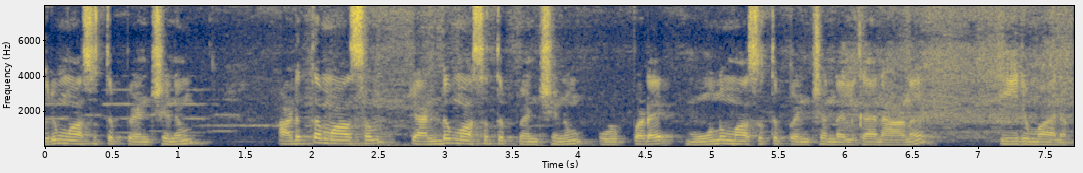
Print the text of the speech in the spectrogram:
ഒരു മാസത്തെ പെൻഷനും അടുത്ത മാസം രണ്ട് മാസത്തെ പെൻഷനും ഉൾപ്പെടെ മൂന്ന് മാസത്തെ പെൻഷൻ നൽകാനാണ് തീരുമാനം.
